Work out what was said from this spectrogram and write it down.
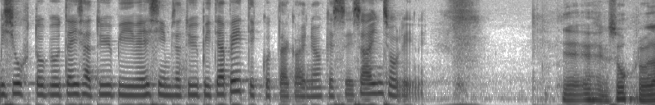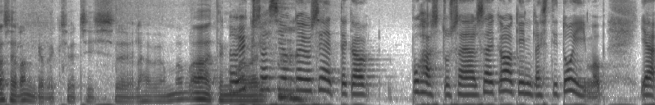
mis juhtub ju teise tüübi või esimese tüübi diabeetikutega, on ju, kes ei saa insuliini. ühesõnaga suhkrutase langeb, eks ju, et siis äh, läheb, ma mäletan. no üks veel... asi on ka ju see, et ega puhastuse ajal see ka kindlasti toimub ja,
